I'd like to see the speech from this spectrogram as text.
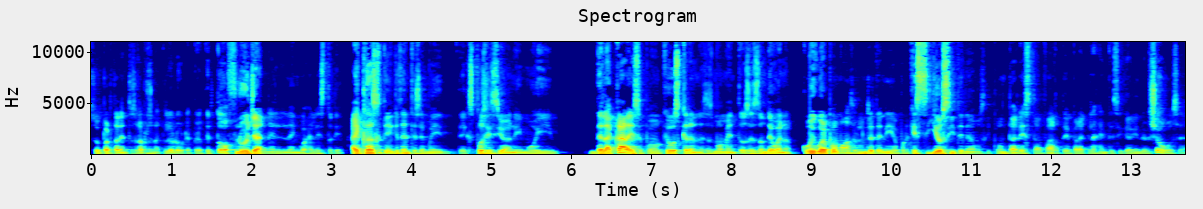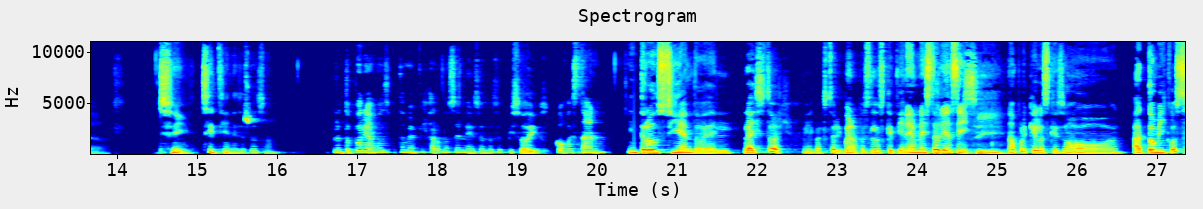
súper talentosa la persona que lo logre, pero que todo fluya en el lenguaje de la historia. Hay cosas que tienen que sentirse muy de exposición y muy de la cara y supongo que buscarán esos momentos es donde, bueno, como igual podemos hacerlo entretenido porque sí o sí tenemos que contar esta parte para que la gente siga viendo el show, o sea. Sí, sí tienes razón. Pronto podríamos también fijarnos en eso en los episodios, cómo están introduciendo el, la historia, el backstory. Bueno, pues los que tienen una historia así, sí. ¿no? Porque los que son atómicos,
